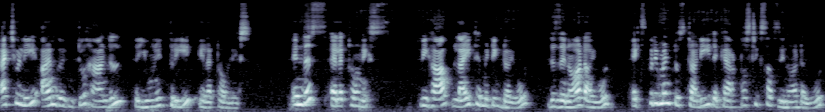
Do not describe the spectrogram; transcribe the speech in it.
Actually I am going to handle the unit 3 electronics. In this electronics we have light emitting diode, the Zener diode, experiment to study the characteristics of Zener diode,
